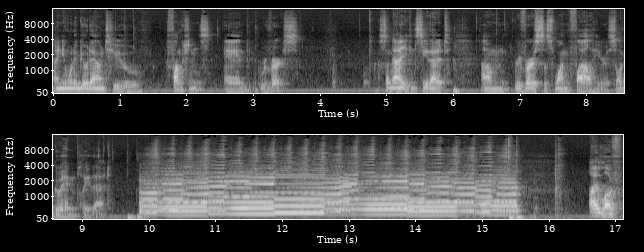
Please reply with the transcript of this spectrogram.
and you want to go down to functions and reverse. So now you can see that it um, reversed this one file here. So I'll go ahead and play that. I love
